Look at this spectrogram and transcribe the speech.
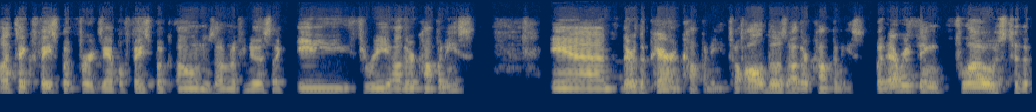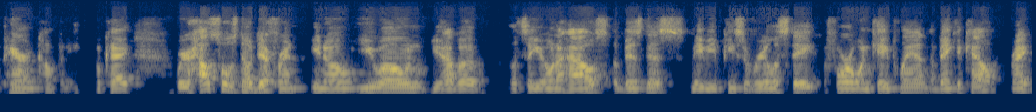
I'll take Facebook for example. Facebook owns I don't know if you knew this like 83 other companies, and they're the parent company to all those other companies. But everything flows to the parent company. Okay, where your household is no different. You know, you own you have a let's say you own a house, a business, maybe a piece of real estate, a 401k plan, a bank account, right?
